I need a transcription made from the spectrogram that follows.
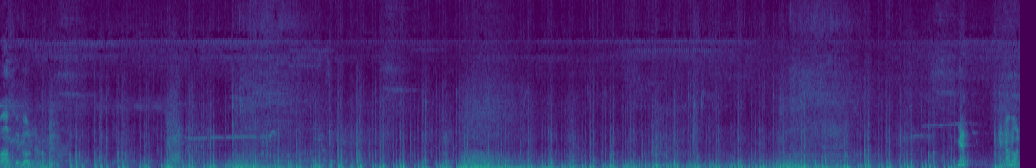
Off we go now. Come on.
